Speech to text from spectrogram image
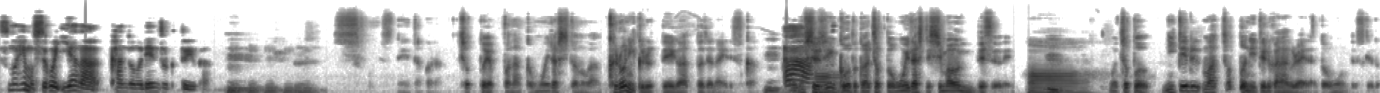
その辺もすごい嫌な感情の連続というか、う。うんんうんそうですね。だから、ちょっとやっぱなんか思い出したのが、クロニクルって映画あったじゃないですか。うん。あの主人公とかはちょっと思い出してしまうんですよね。ああ。まあ、ちょっと似てる、まあちょっと似てるかなぐらいだと思うんですけど、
